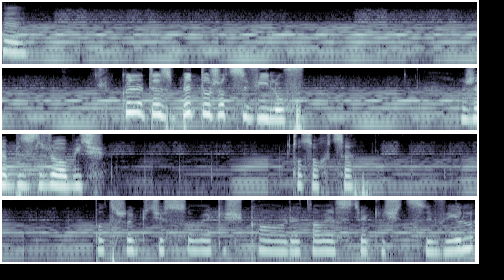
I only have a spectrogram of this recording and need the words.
Hmm. Kurde, to jest zbyt dużo cywilów, żeby zrobić to, co chcę. Patrzę, gdzie są jakieś kary. Tam jest jakiś cywil.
